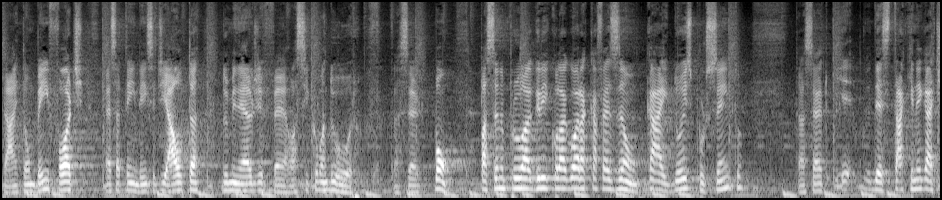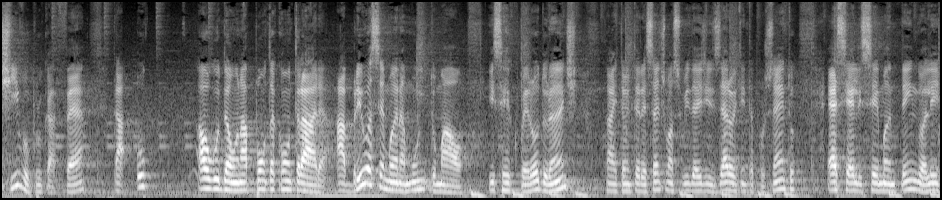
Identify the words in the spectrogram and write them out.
tá? Então bem forte essa tendência de alta do minério de ferro, assim como a do ouro, tá certo? Bom, passando para o agrícola agora, cafezão cai 2%. Tá certo? E destaque negativo para o café. Tá? O algodão na ponta contrária abriu a semana muito mal e se recuperou durante. Tá? Então interessante, uma subida aí de 0,80%. SLC mantendo ali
